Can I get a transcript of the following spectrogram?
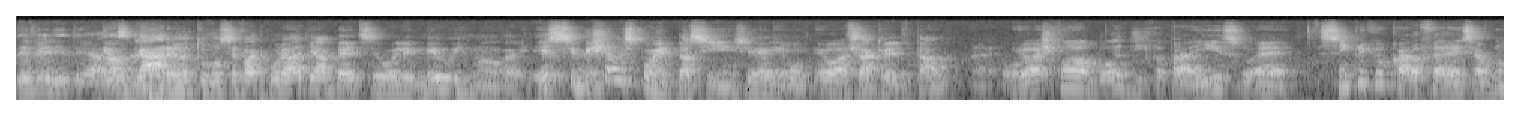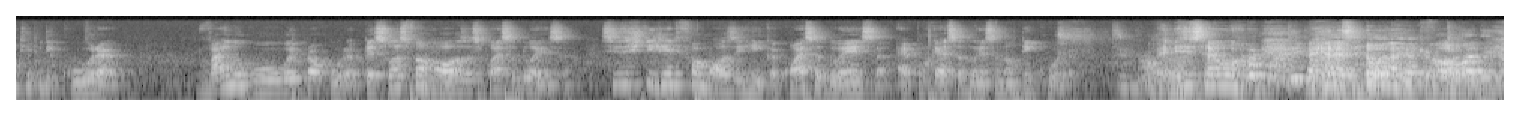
deveria ter Eu acesso. garanto, você vai curar a diabetes. Eu olhei, meu irmão, velho. Esse é. bicho é um expoente da ciência e aí eu, eu acho, desacreditado. É, eu acho que uma boa dica para isso é sempre que o cara oferece algum tipo de cura, vai no Google e procura pessoas famosas com essa doença. Se existe gente famosa e rica com essa doença, é porque essa doença não tem cura. Isso é um. Essa é uma boa dica.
